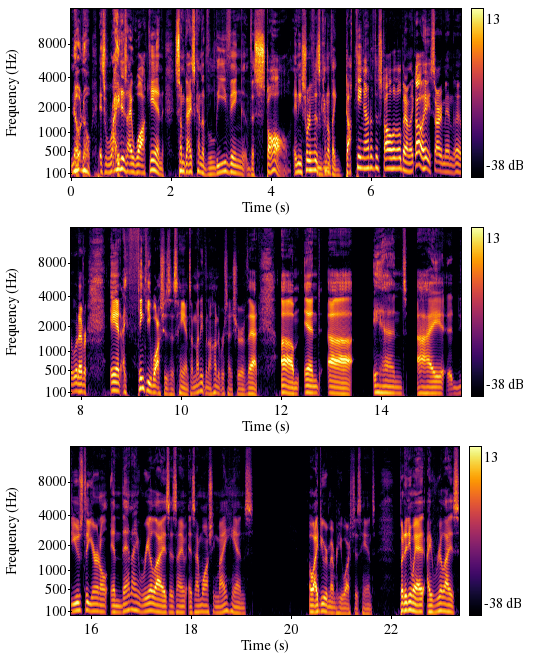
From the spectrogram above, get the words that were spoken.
No, no, it's right as I walk in. Some guy's kind of leaving the stall, and he sort of is kind of like ducking out of the stall a little bit. I'm like, oh, hey, sorry, man, uh, whatever. And I think he washes his hands. I'm not even 100 percent sure of that. Um, and uh, and I use the urinal, and then I realize as I'm as I'm washing my hands. Oh, I do remember he washed his hands, but anyway, I, I realize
